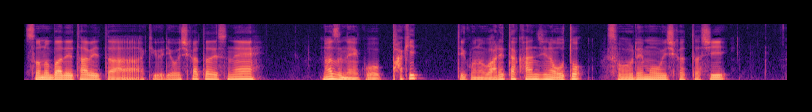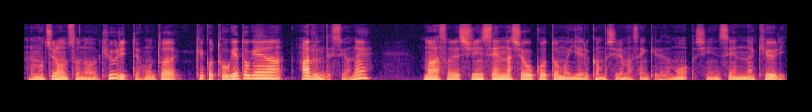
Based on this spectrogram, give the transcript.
その場で食べたきゅうり美味しかったですね。まずねこうパキッてこの割れた感じの音それも美味しかったしもちろんそのきゅうりって本当は結構トゲトゲがあるんですよね。まあそれ新鮮な証拠とも言えるかもしれませんけれども新鮮なきゅうり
